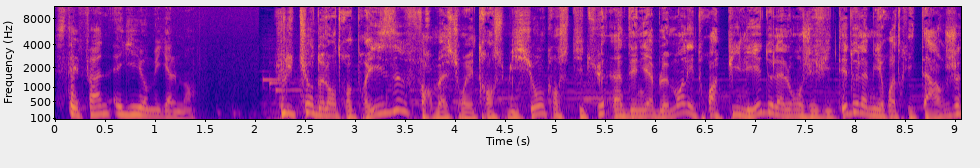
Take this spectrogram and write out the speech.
Stéphane et Guillaume également. Culture de l'entreprise, formation et transmission constituent indéniablement les trois piliers de la longévité de la miroiterie Targe,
